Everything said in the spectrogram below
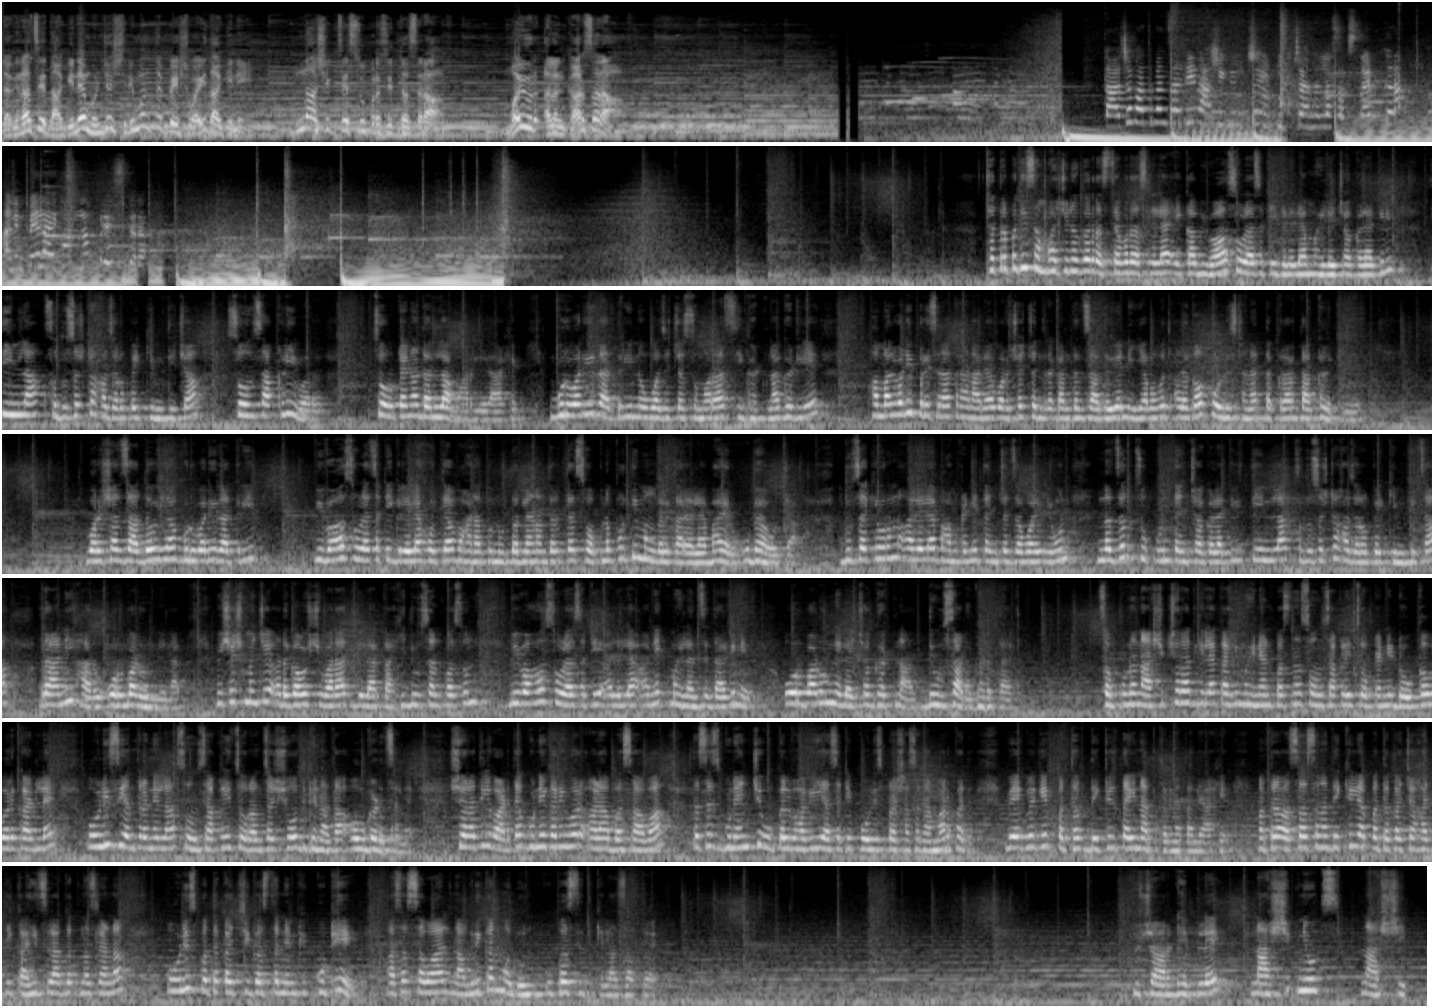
लग्नाचे दागिने म्हणजे श्रीमंत पेशवाई दागिने. नाशिकचे सुप्रसिद्ध सराफ मयूर अलंकार सराफ. ताज्या बातम्यांसाठी नाशिक न्यूजच्या युट्यूब चॅनलला सबस्क्राईब करा आणि बेल आयकॉनला प्रेस करा. छत्रपती संभाजीनगर रस्त्यावर असलेल्या एका विवाह सोहळ्यासाठी गेलेल्या महिलेच्या गळ्यातील तीन लाख सदुसष्ट हजार रुपये किमतीच्या सोनसाखळीवर चोरट्यानं डल्ला मारलेला आहे. गुरुवारी रात्री नऊ वाजेच्या सुमारास ही घटना घडली आहे. हमालवाडी परिसरात राहणाऱ्या वर्षा चंद्रकांत जाधव यांनी याबाबत अडगाव पोलीस ठाण्यात तक्रार दाखल केली वर्षा जाधव ह्या गुरुवारी रात्री विवाह सोहळ्यासाठी गेलेल्या होत्या. वाहनातून उतरल्यानंतर त्या स्वप्नपूर्ती मंगल कार्यालयाबाहेर उभ्या होत्या. दुचाकीवरून आलेल्या भामट्यांनी त्यांच्या जवळ येऊन नजर चुकून त्यांच्या गळ्यातील तीन लाख सदुसष्ट हजार रुपये किमतीचा राणी हार ओरबाडून नेला. विशेष म्हणजे अडगाव शिवारात गेल्या काही दिवसांपासून विवाह सोहळ्यासाठी आलेल्या अनेक महिलांचे दागिने ओरबाडून नेल्याच्या घटना दिवसाड घडत आहेत संपूर्ण नाशिक शहरात गेल्या काही महिन्यांपासून सोनसाखळी चोरट्यांनी डोकं वर काढलंय. पोलीस यंत्रणेला सोनसाखळी चोरांचा शोध घेणं आता अवघड झालाय. शहरातील वाढत्या गुन्हेगारीवर आळा बसावा तसेच गुन्ह्यांची उकल व्हावी यासाठी पोलीस प्रशासनामार्फत वेगवेगळे पथक देखील तैनात करण्यात आले आहे. मात्र असं असताना देखील या पथकाच्या हाती काहीच लागत नसल्यानं पोलीस पथकाची गस्त नेमकी कुठे असा सवाल नागरिकांमधून उपस्थित केला जातोय. तुषार ढेपले नाशिक न्यूज नाशिक.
